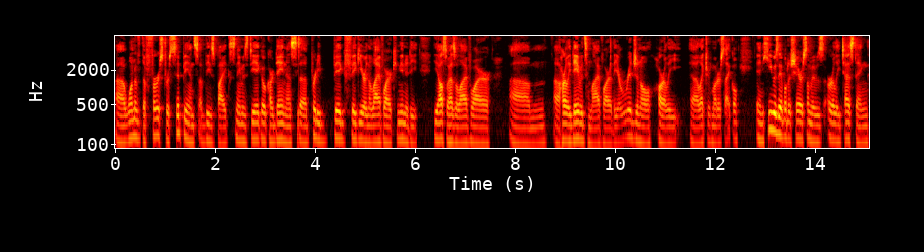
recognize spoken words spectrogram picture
uh, one of the first recipients of these bikes. His name is Diego Cardenas. He's a pretty big figure in the Livewire community. He also has a Livewire, um, Harley Davidson Livewire, the original Harley uh, electric motorcycle. And he was able to share some of his early testing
